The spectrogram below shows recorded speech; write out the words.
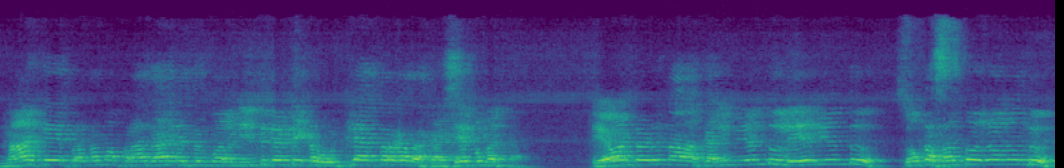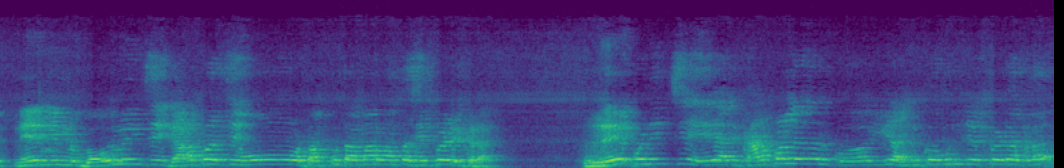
నాకే ప్రథమ ప్రాధాన్యత ఇవ్వాలని. ఎందుకంటే ఇక్కడ ఒట్లేస్తారు కదా కాసేపు నక్క ఏమంటాడు? నా కలిమి ఎందు లేమి ఎందు సుఖ సంతోషాలు ఎందు. నేను నిన్ను గౌరవించి గణపరిచి ఓ టక్కు టమారం అంతా చెప్పాడు ఇక్కడ. రేపు నుంచి అది కనపడలేదనుకో ఈ అన్ని కబుర్లు చెప్పాడు అక్కడ.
